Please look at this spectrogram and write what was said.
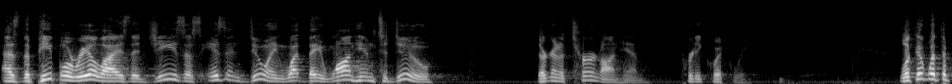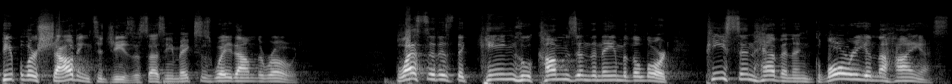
As the people realize that Jesus isn't doing what they want him to do, they're going to turn on him pretty quickly. Look at what the people are shouting to Jesus as he makes his way down the road. Blessed is the King who comes in the name of the Lord. Peace in heaven and glory in the highest.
